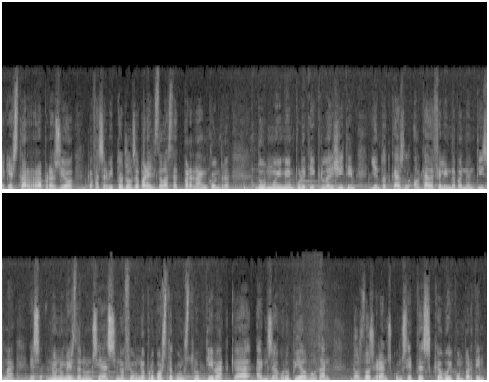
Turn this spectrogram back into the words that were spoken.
aquesta repressió que fa servir tots els aparells de l'Estat per anar en contra d'un moviment polític legítim i, en tot cas, el que ha de fer l'independentisme és no només denunciar, sinó fer una proposta constructiva que ens agrupi al voltant dels dos grans conceptes que avui compartim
